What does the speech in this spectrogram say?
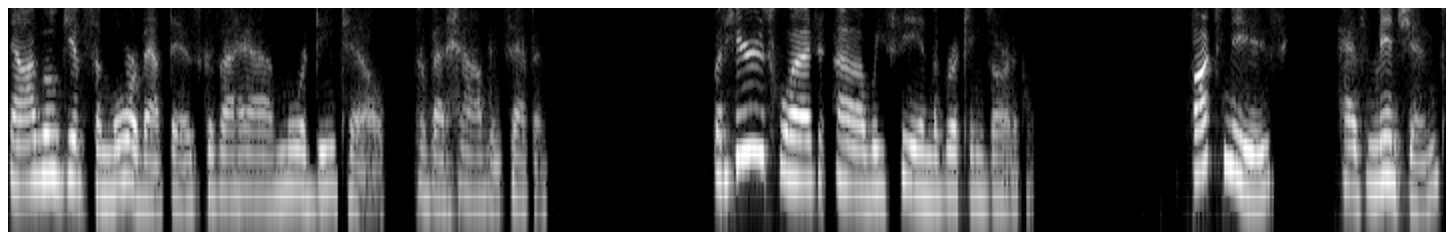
Now, I will give some more about this because I have more detail about how this happened. But here's what uh, we see in the Brookings article Fox News has mentioned,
